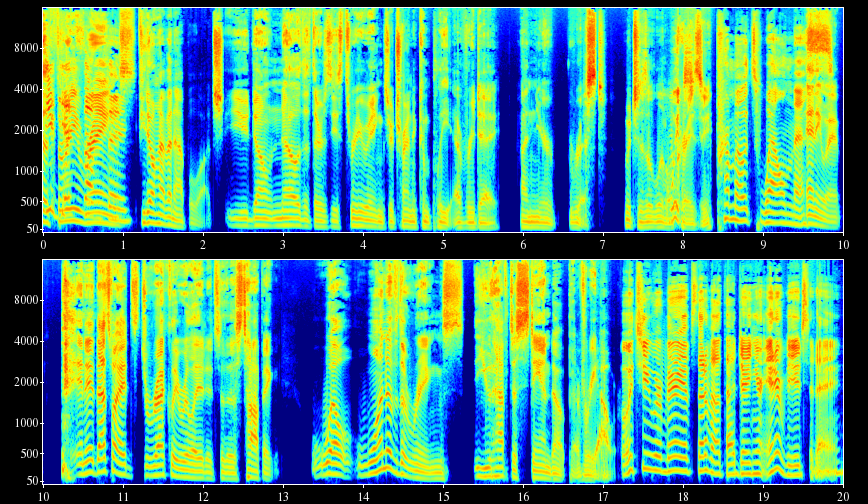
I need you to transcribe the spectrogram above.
as the three rings, if you don't have an Apple Watch, you don't know that there's these three rings you're trying to complete every day on your wrist, which is a little Which- crazy. promotes wellness. Anyway, and it, that's why it's directly related to this topic. Well, one of the rings, you have to stand up every hour. which you were very upset about that during your interview today.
